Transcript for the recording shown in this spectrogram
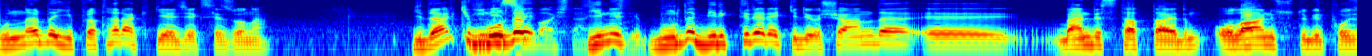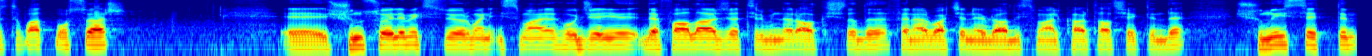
Bunları da yıpratarak gelecek sezona gider ki Yine sil burada baştan. yine burada biriktirerek gidiyor. Şu anda e, ben de stat'taydım. Olağanüstü bir pozitif atmosfer. E, şunu söylemek istiyorum hani İsmail Hoca'yı defalarca tribünler alkışladı. Fenerbahçe'nin evladı İsmail Kartal şeklinde. Şunu hissettim.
